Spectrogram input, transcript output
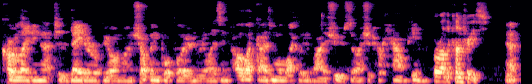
correlating that to the data of your online shopping portfolio and realizing, oh, that guy's more likely to buy a shoe, so I should hound him. Or other countries. Yeah.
